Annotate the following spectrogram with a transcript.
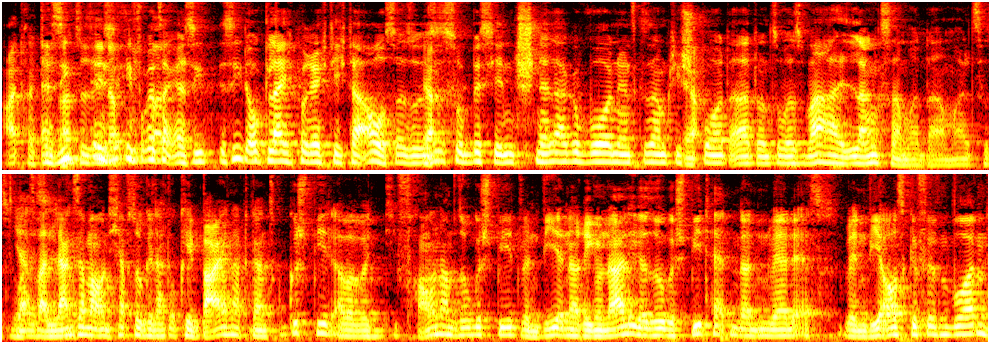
attraktiv Es sieht, anzusehen. es, ich wollte sagen, es sieht, es sieht auch gleichberechtigter aus. Also Ja. es ist so ein bisschen schneller geworden insgesamt, die Ja. Sportart und sowas. War halt langsamer damals. Das Ja, es war langsamer und ich habe so gedacht, okay, Bayern hat ganz gut gespielt, aber die Frauen haben so gespielt, wenn wir in der Regionalliga so gespielt hätten, dann wäre es, wenn wir ausgepfiffen worden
